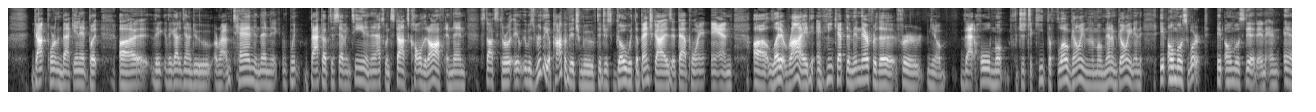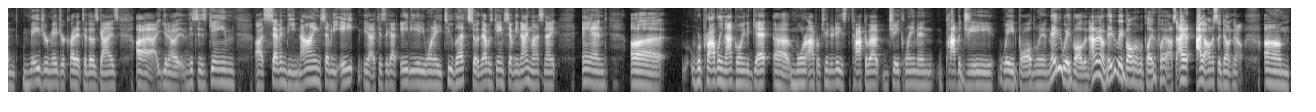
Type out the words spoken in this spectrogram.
got Portland back in it, but uh, they they got it down to around ten, and then it went back up to seventeen, and then that's when Stotts called it off, and then Stotts threw it, it was really a Popovich move to just go with the bench guys at that point and uh, let it ride, and he kept them in there for the for you know that whole mo- just to keep the flow going and the momentum going and it almost worked it almost did and and and major major credit to those guys uh you know this is game uh 79 78 yeah because they got 80 81 82 left so that was game 79 last night and uh we're probably not going to get uh, more opportunities to talk about Jake Layman, Papa G, Wade Baldwin, maybe Wade Baldwin. I don't know. Maybe Wade Baldwin will play in the playoffs. I I honestly don't know. Um,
